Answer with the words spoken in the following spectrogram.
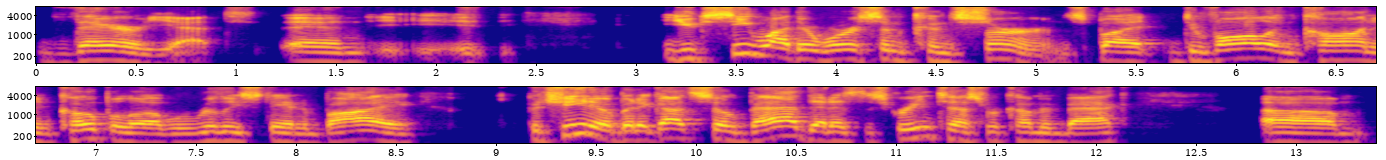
there yet, and. It, you see why there were some concerns, but Duvall and Caan and Coppola were really standing by Pacino. But it got so bad that as the screen tests were coming back, um,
